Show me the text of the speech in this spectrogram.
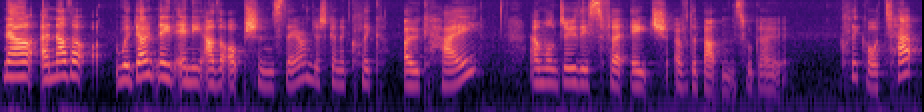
Now, another, we don't need any other options there. I'm just going to click OK. And we'll do this for each of the buttons. We'll go click or tap,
